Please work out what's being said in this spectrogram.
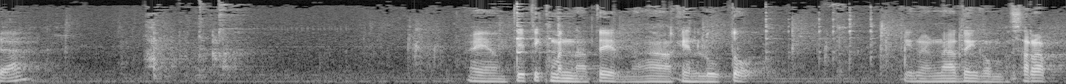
Siya. Ayan, titikman natin ang aking luto. Tingnan natin kung masarap.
